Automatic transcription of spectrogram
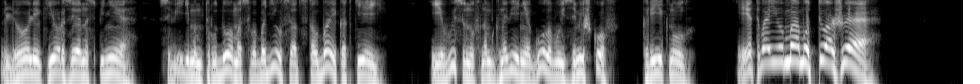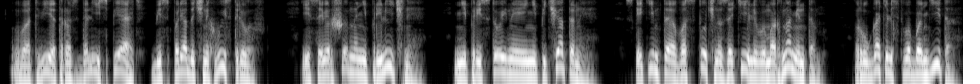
Лёлик, ерзая на спине, с видимым трудом освободился от столба и когтей и, высунув на мгновение голову из-за мешков, крикнул «И твою маму тоже!» В ответ раздались пять беспорядочных выстрелов и совершенно неприличные, непристойные и непечатанные, с каким-то восточно-затейливым орнаментом, ругательство бандита.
